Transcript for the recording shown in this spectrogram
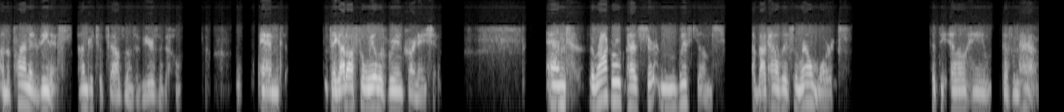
on the planet Venus hundreds of thousands of years ago. And they got off the wheel of reincarnation. And the Ra group has certain wisdoms about how this realm works that the Elohim doesn't have.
